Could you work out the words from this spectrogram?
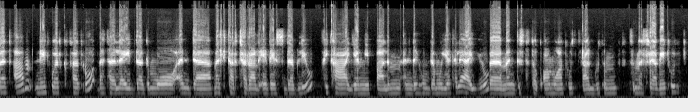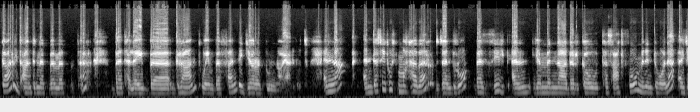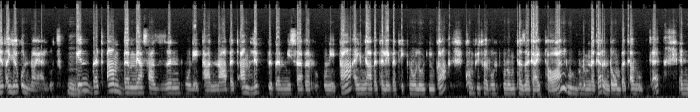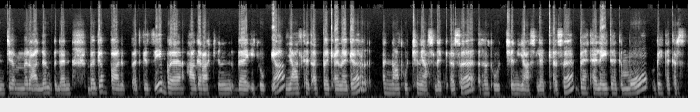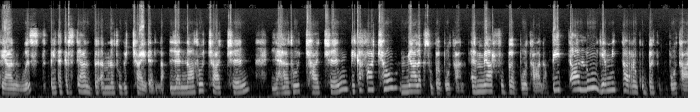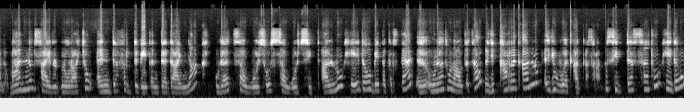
በጣም ኔትወርክ ፈጥሮ በተለይ ደግሞ እንደ Multicultural NSW FECCA የሚባልም እንዲሁም ደግሞ የተለያዩ በመንግስት ተቋማት ውስጥ ያሉትም መስሪያ ቤቶች ጋር አንድነት በመፍጠር በተለይ በግራንት ወይም በፈንድ እየረዱን ነው ያሉት እና እንደ ሴቶች ማህበር ዘንድሮ በዚህ ቀን የምናደርገው ተሳትፎ ምን እንደሆነ እየጠየቁን ነው ያሉት። ግን በጣም በሚያሳዝን ሁኔታና በጣም ልብ በሚሰብር ሁኔታ እኛ በተለይ በቴክኖሎጂው ጋር ኮምፒውተሮቹንም ተዘጋጅተዋል። ሁሉንም ነገር እንደውም በቀኑ ቀን እንጀምራለን ብለን በገባንበት ጊዜ በሀገራችን በኢትዮጵያ ያልተጠበቀ ነገር እናቶችን ያስለቀሰ እህቶችን ያስለቀሰ በተለይ ደግሞ ቤተ ክርስቲያን ውስጥ ቤተ ክርስቲያን በእምነቱ ብቻ አይደለም ለእናቶቻችን ለእህቶቻችን ቢከፋቸው የሚያለቅሱበት ቦታ ነው፣ የሚያርፉበት ቦታ ነው፣ ቢጣሉ የሚታረቁበት ቦታ ነው። ማንም ሳይኖራቸው እንደ ፍርድ ቤት እንደ ዳኛ ሁለት ሰዎች ሶስት ሰዎች ሲጣሉ ሄደው ቤተ ክርስቲያን እውነቱን አውጥተው ይታረቃሉ፣ ይወቃቀሳሉ። ሲደሰቱ ሄደው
